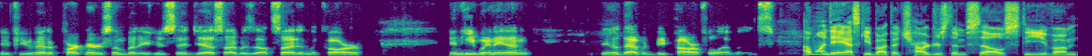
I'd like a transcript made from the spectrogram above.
if you had a partner or somebody who said, "Yes, I was outside in the car, and he went in." You know that would be powerful evidence. I wanted to ask you about the charges themselves, Steve. Um,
